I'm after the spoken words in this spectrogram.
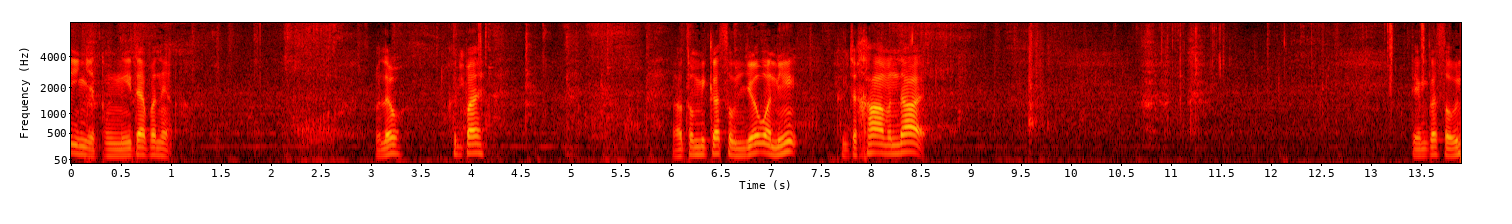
ถ้ายิงจากตรงนี้ได้ปะเนี่ยเร็วขึ้นไป เราต้องมีกระสุนเยอะกว่านี้ ถึงจะฆ่ามันได้ เตรียมกระสุน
